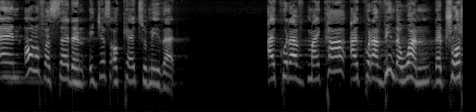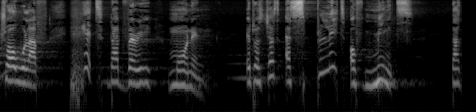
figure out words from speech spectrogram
And all of a sudden, it just occurred to me that I could have, my car, I could have been the one the trotro would have hit that very morning. It was just a split of minutes that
